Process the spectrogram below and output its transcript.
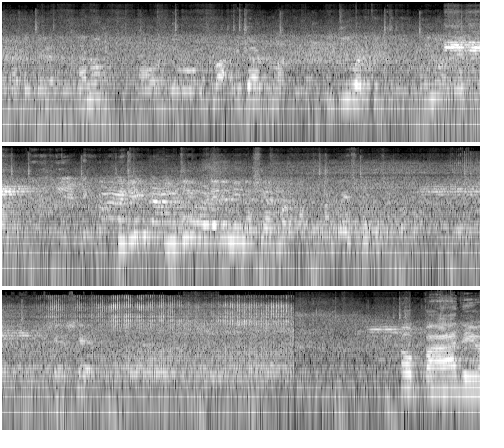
ಏನಾದರೂ ಬೇರೆ ನಾನು ಒಂದು ಇದು ಆರ್ಡ್ರ್ ಮಾಡ್ತೀನಿ. ಇಡ್ಲಿ ವಡೆ ತಿಂತೀನಿ. ನೀನು ಒಂದು ರೈಸ್ ಬರ್ತೀನಿ ಇಡ್ಲಿ ಇಡ್ಲಿ ವಡೆನ ನೀನು ಶೇರ್ ಮಾಡ್ಕೊಂಡು ನಂಗೆ ರೈಸ್ ಶೇರ್ ಶೇರ್ ಅಪ್ಪ ದೇವ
